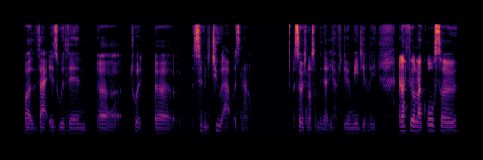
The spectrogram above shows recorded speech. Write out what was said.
but that is within uh, tw- uh 72 hours now. So it's not something that you have to do immediately. And I feel like also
